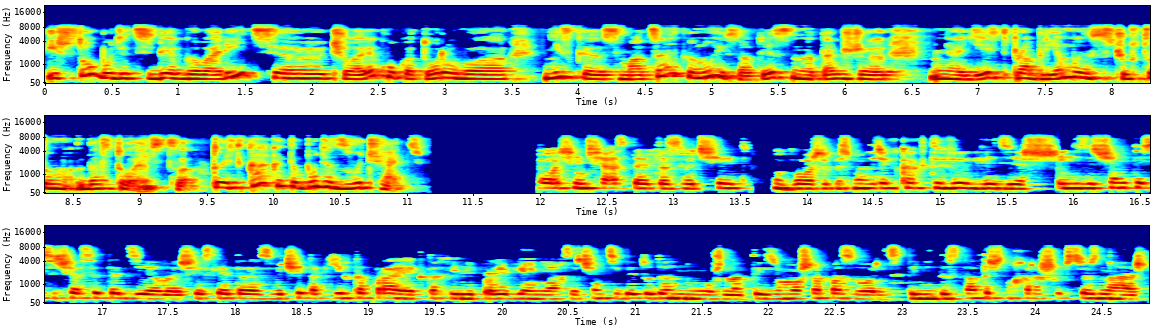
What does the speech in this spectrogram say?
и что будет себе говорить э, человеку, у которого низкая самооценка, ну и, соответственно, также есть проблемы с чувством достоинства достоинства. То есть как это будет звучать? Очень часто это звучит. Боже, посмотри, как ты выглядишь. И зачем ты сейчас это делаешь? Если это звучит о каких-то проектах или проявлениях, зачем тебе туда нужно? Ты можешь опозориться, ты недостаточно хорошо все знаешь.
